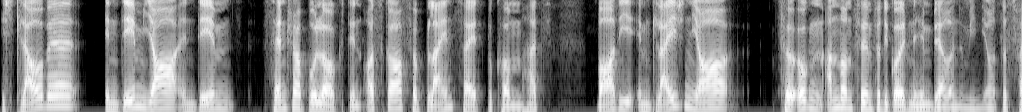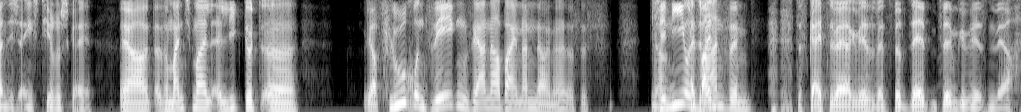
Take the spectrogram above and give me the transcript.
ich glaube, in dem Jahr, in dem Sandra Bullock den Oscar für Blindside bekommen hat, war die im gleichen Jahr für irgendeinen anderen Film für die Goldene Himbeere nominiert. Das fand ich eigentlich tierisch geil. Ja, also manchmal äh, liegt dort äh, ja Fluch und Segen sehr nah beieinander. Ne? Das ist ja. Genie und also Wahnsinn. Wenn, das Geilste wäre ja gewesen, wenn es für denselben Film gewesen wäre.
